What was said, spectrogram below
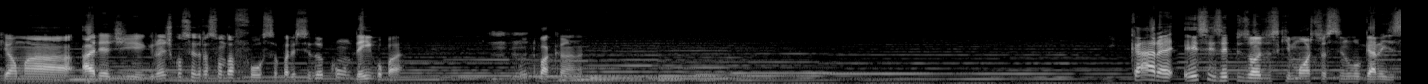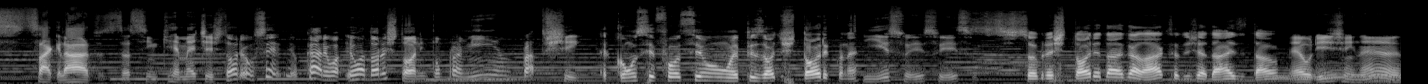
que é uma área de grande concentração da força, parecida com Dagobah. Muito bacana. Cara, esses episódios que mostram assim lugares sagrados, assim que remete à história, eu sei, eu, cara, eu, eu adoro a história, então pra mim é um prato cheio. É como se fosse um episódio histórico, né? Isso, isso, isso. Sobre a história da galáxia, dos Jedi e tal. É a origem, né?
